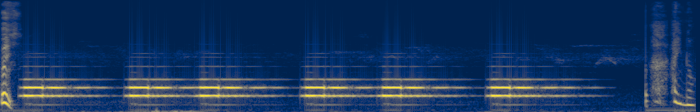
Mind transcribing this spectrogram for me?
Hey. I know.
